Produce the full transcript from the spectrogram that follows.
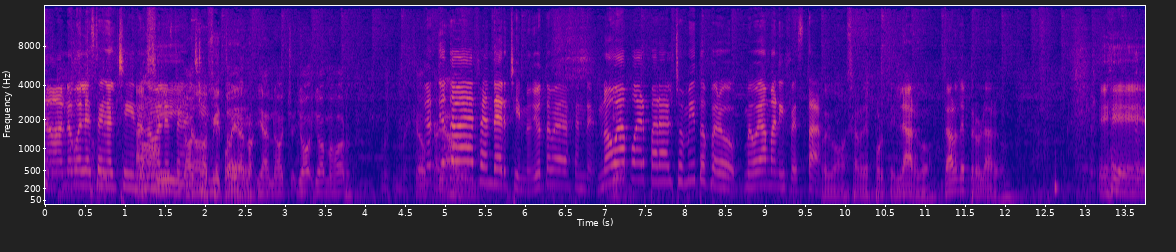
No, no molesten al chino, no, molesten No, chino. Chomito, ya no, ya no. Yo, yo mejor me, quedo Yo, yo te voy a defender, chino, yo te voy a defender. No voy a poder parar al chomito, pero me voy a manifestar. Hoy vamos a hacer deporte largo. Tarde, pero largo. Eh,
